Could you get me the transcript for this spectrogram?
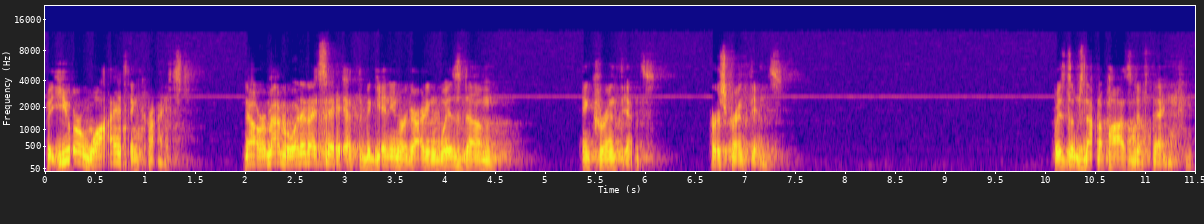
but you are wise in Christ. Now remember, what did I say at the beginning regarding wisdom in Corinthians? 1 Corinthians. Wisdom's not a positive thing.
